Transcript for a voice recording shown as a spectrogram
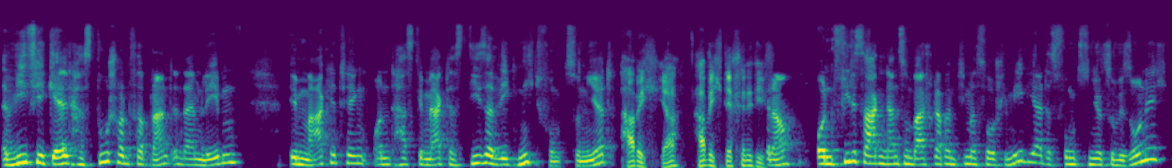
wie viel Geld hast du schon verbrannt in deinem Leben im Marketing und hast gemerkt, dass dieser Weg nicht funktioniert? Habe ich, ja, habe ich definitiv. Genau. Und viele sagen dann zum Beispiel beim Thema Social Media, das funktioniert sowieso nicht,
